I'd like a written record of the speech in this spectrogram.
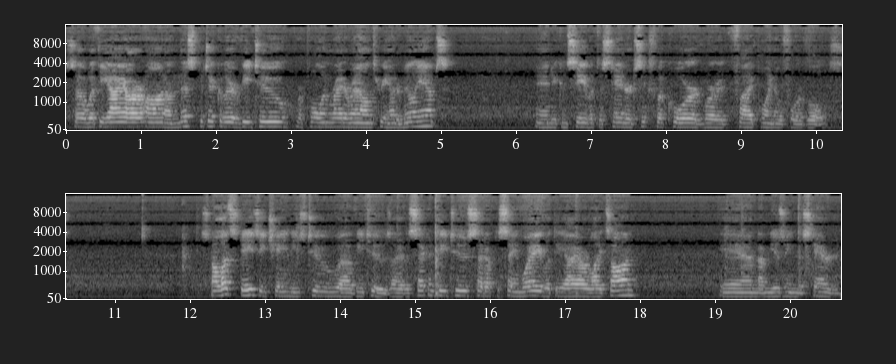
So with the IR on on this particular V2, we're pulling right around 300 milliamps. And you can see with the standard 6 foot cord, we're at 5.04 volts. Now let's daisy chain these two uh, V2s. I have a second V2 set up the same way with the IR lights on and I'm using the standard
